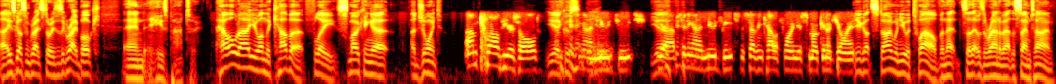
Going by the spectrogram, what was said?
Uh, he's got some great stories. It's a great book, and here's part two. How old are you on the cover, Flea? Smoking a, a joint. I'm 12 years old. Yeah, I'm sitting on a nude beach. Yeah. I'm sitting on a nude beach in Southern California, smoking a joint. You got stoned when you were 12, and that so that was around about the same time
